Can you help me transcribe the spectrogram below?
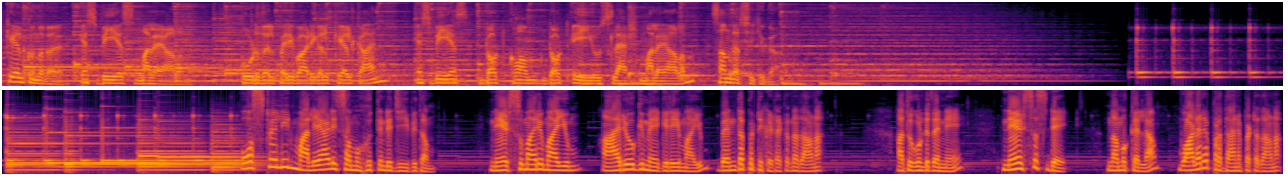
കേൾക്കുന്നത് എസ് ബി എസ് മലയാളം. കൂടുതൽ പരിപാടികൾ കേൾക്കാൻ S B S dot com dot A U slash Malayalam സന്ദർശിക്കുക. ഓസ്ട്രേലിയൻ മലയാളി സമൂഹത്തിന്റെ ജീവിതം നേഴ്സുമാരുമായും ആരോഗ്യമേഖലയുമായും ബന്ധപ്പെട്ട് കിടക്കുന്നതാണ്. അതുകൊണ്ട് തന്നെ നേഴ്സസ് ഡേ നമുക്കെല്ലാം വളരെ പ്രധാനപ്പെട്ടതാണ്.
